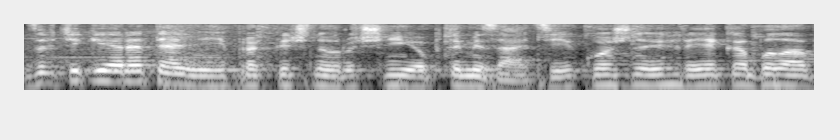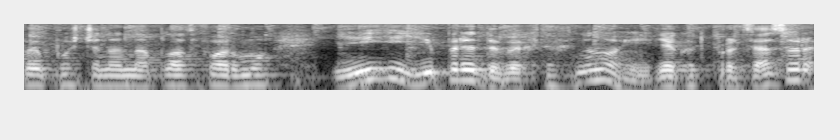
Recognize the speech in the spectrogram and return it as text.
завдяки ретельній і практично ручній оптимізації кожної гри, яка була випущена на платформу, і її передових технологій, як от процесор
